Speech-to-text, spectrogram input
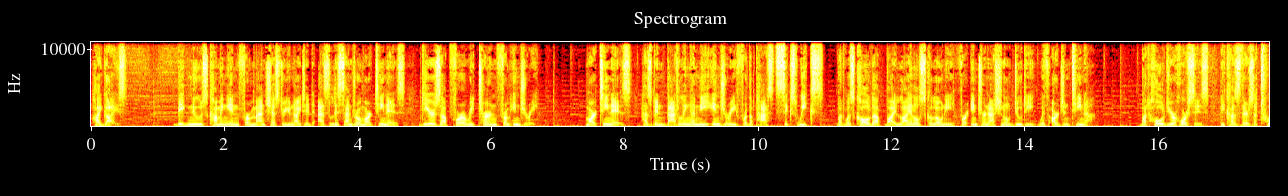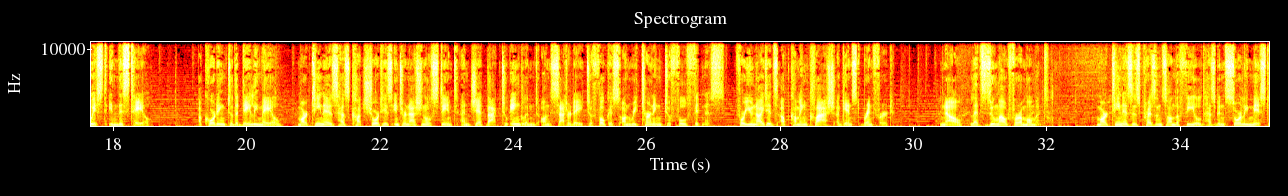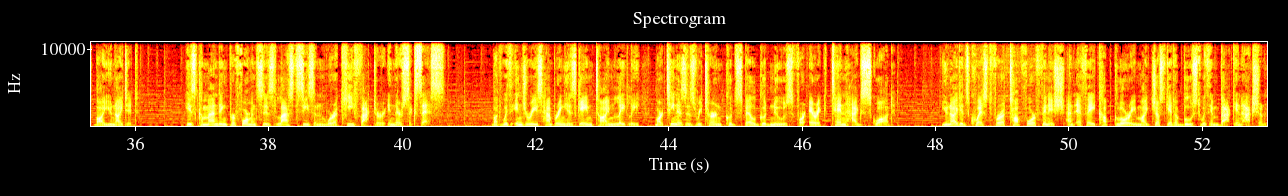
Hi guys. Big news coming in for Manchester United as Lisandro Martinez gears up for a return from injury. Martinez has been battling a knee injury for the past six weeks, but was called up by Lionel Scaloni for international duty with Argentina. But hold your horses, because there's a twist in this tale. According to the Daily Mail, Martinez has cut short his international stint and jet back to England on Saturday to focus on returning to full fitness for United's upcoming clash against Brentford. Now, let's zoom out for a moment. Martinez's presence on the field has been sorely missed by United. His commanding performances last season were a key factor in their success. But with injuries hampering his game time lately, Martinez's return could spell good news for Erik Ten Hag's squad. United's quest for a top-four finish and FA Cup glory might just get a boost with him back in action.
